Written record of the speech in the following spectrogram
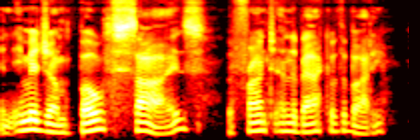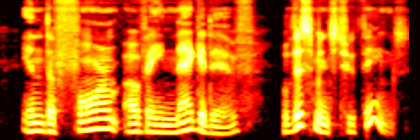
an image on both sides, the front and the back of the body, in the form of a negative, well, this means two things,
